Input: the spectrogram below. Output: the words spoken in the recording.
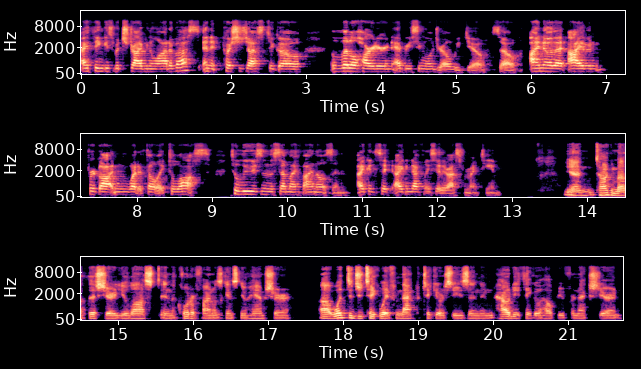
I think is what's driving a lot of us, and it pushes us to go a little harder in every single drill we do. So I know that I haven't forgotten what it felt like to lose to lose in the semifinals, and I can say I can definitely say the rest for my team. Yeah, and talking about this year, you lost in the quarterfinals against New Hampshire. Uh, what did you take away from that particular season, and how do you think it will help you for next year? And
